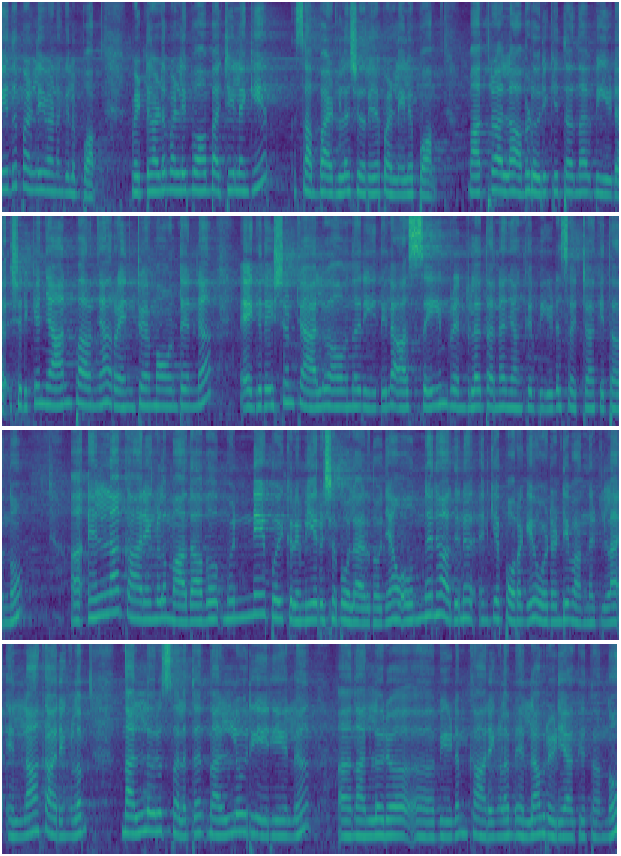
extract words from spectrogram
ഏത് പള്ളി വേണമെങ്കിലും പോകാം വെട്ടുകാട് പള്ളി പോകാൻ പറ്റിയില്ലെങ്കിൽ സബായിട്ടുള്ള ചെറിയ പള്ളിയിൽ പോകാം മാത്രമല്ല അവിടെ ഒരുക്കി തന്ന വീട്. ശരിക്കും ഞാൻ പറഞ്ഞ റെന്റ് എമൗണ്ടിന് ഏകദേശം ടാലു ആവുന്ന രീതിയിൽ ആ സെയിം റെന്റിൽ തന്നെ ഞങ്ങൾക്ക് വീട് സെറ്റാക്കി തന്നു. എല്ലാ കാര്യങ്ങളും മാതാവ് മുന്നേ പോയി ക്രമീകരിച്ച പോലായിരുന്നു. ഞാൻ ഒന്നിനും അതിന് എനിക്ക് പുറകെ ഓടേണ്ടി വന്നിട്ടില്ല. എല്ലാ കാര്യങ്ങളും നല്ലൊരു സ്ഥലത്ത് നല്ലൊരു ഏരിയയിൽ നല്ലൊരു വീടും കാര്യങ്ങളും എല്ലാം റെഡിയാക്കി തന്നു.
